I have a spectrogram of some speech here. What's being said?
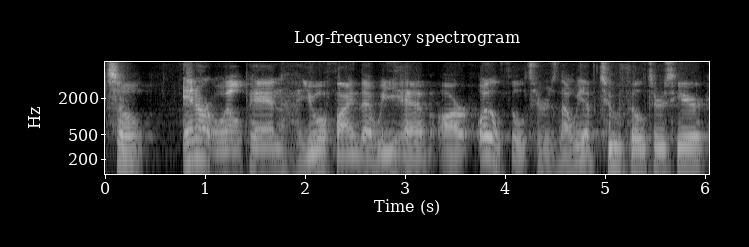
So in our oil pan, you will find that we have our oil filters. Now we have two filters here.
